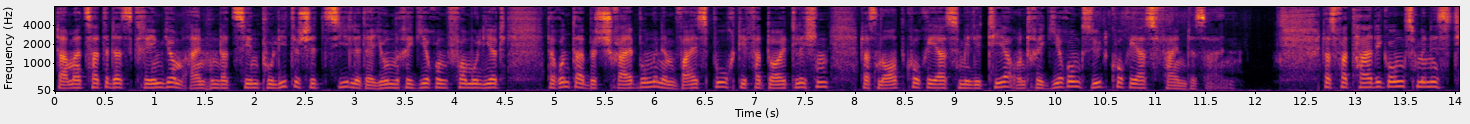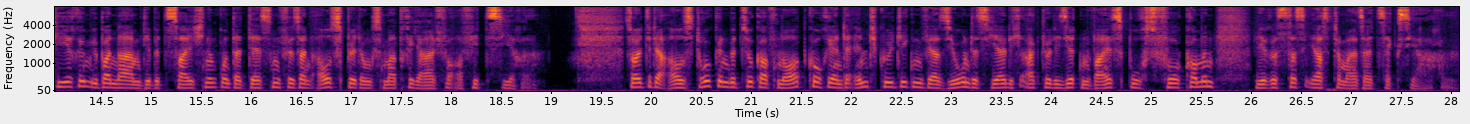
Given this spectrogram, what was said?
Damals hatte das Gremium 110 politische Ziele der Jun-Regierung formuliert, darunter Beschreibungen im Weißbuch, die verdeutlichen, dass Nordkoreas Militär und Regierung Südkoreas Feinde seien. Das Verteidigungsministerium übernahm die Bezeichnung unterdessen für sein Ausbildungsmaterial für Offiziere. Sollte der Ausdruck in Bezug auf Nordkorea in der endgültigen Version des jährlich aktualisierten Weißbuchs vorkommen, wäre es das erste Mal seit sechs Jahren.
